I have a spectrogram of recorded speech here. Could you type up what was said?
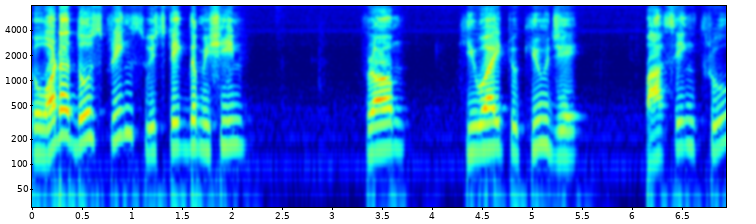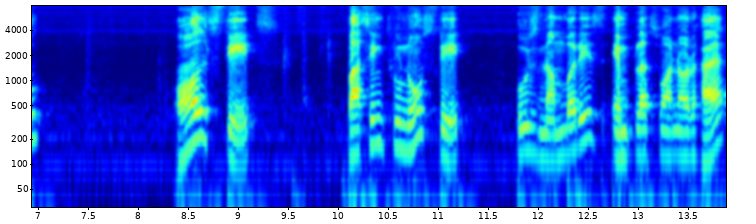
So, what are those strings which take the machine from Qi to Qj passing through all states, passing through no state whose number is m plus 1 or higher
